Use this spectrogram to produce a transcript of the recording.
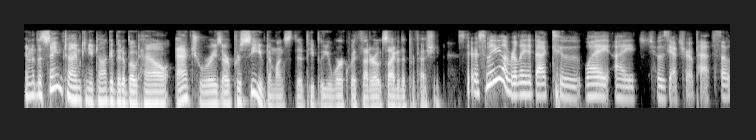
And at the same time, can you talk a bit about how actuaries are perceived amongst the people you work with that are outside of the profession? Sure. So maybe I'll relate it back to why I chose the actuarial path. So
